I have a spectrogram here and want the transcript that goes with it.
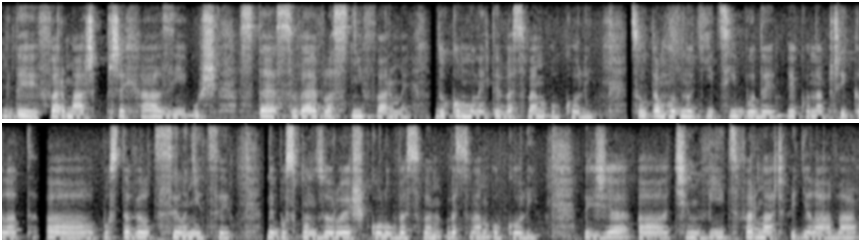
kdy farmář přechází už z té své vlastní farmy do komunity ve svém okolí. Jsou tam hodnotící body, jako například postavil silnici nebo sponzoruje školu ve svém, ve svém okolí. Takže čím víc farmář vydělává,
